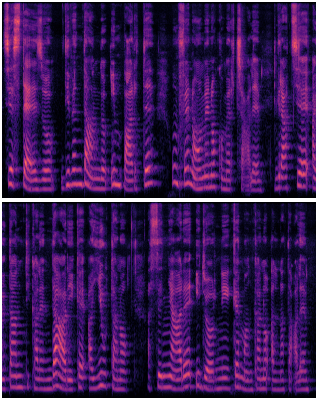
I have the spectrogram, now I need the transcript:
Si è esteso, diventando in parte un fenomeno commerciale, grazie ai tanti calendari che aiutano a segnare i giorni che mancano al Natale.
